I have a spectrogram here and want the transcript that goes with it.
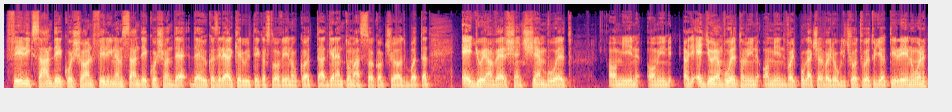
félig szándékosan, félig nem szándékosan, de, de ők azért elkerülték a szlovénokat, tehát Geren Tomásszal kapcsolatban, tehát egy olyan verseny sem volt, amin, amin vagy egy olyan volt, amin, amin vagy Pogácsár, vagy Roglic ott volt, ugye a Tirénón,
